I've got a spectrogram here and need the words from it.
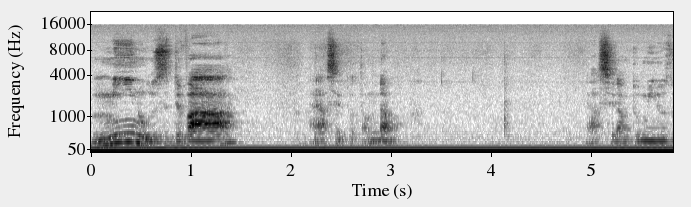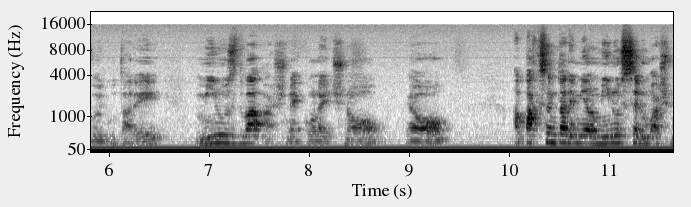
minus 2, a já si to tam dám. Já si dám tu minus dvojku tady. Minus 2 až nekonečno, jo. A pak jsem tady měl minus 7, až,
